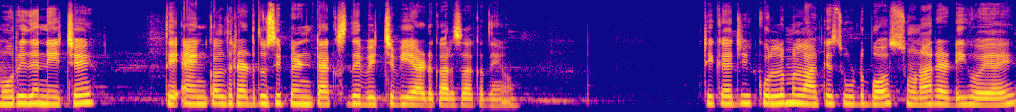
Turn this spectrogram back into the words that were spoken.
ਮੋਰੀ ਦੇ ਨੀਚੇ ਤੇ ਐਂਕਲ ਥਰੈਡ ਤੁਸੀਂ ਪਿੰਟੈਕਸ ਦੇ ਵਿੱਚ ਵੀ ਐਡ ਕਰ ਸਕਦੇ ਹੋ। ਠੀਕ ਹੈ ਜੀ, ਕੁੱਲ ਮਿਲਾ ਕੇ ਸੂਟ ਬਹੁਤ ਸੋਹਣਾ ਰੈਡੀ ਹੋਇਆ ਏ।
